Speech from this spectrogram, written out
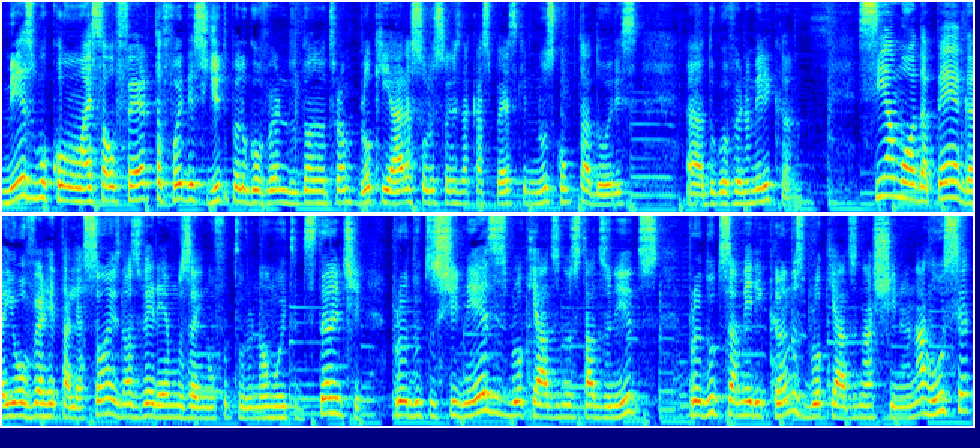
mesmo com essa oferta, foi decidido pelo governo do Donald Trump bloquear as soluções da Kaspersky nos computadores ah, do governo americano. Se a moda pega e houver retaliações, nós veremos aí no futuro não muito distante produtos chineses bloqueados nos Estados Unidos, produtos americanos bloqueados na China e na Rússia,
